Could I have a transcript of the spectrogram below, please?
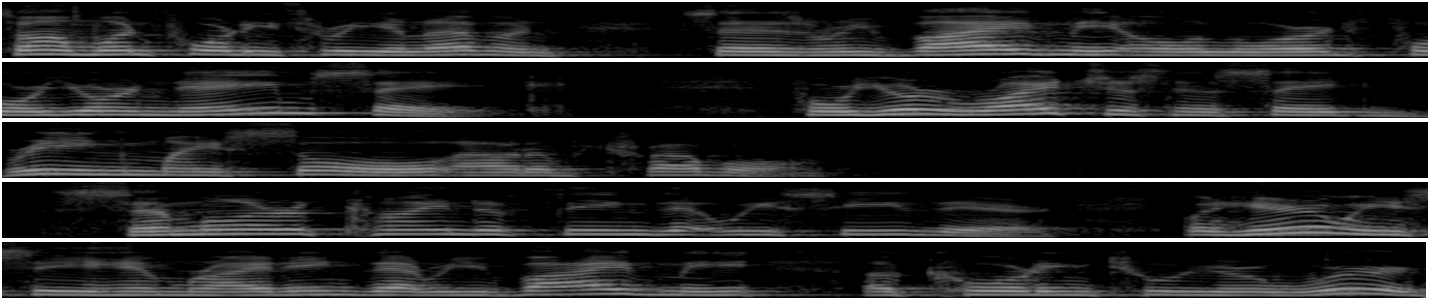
Psalm 143:11 says, Revive me, O Lord, for your name's sake. For your righteousness' sake, bring my soul out of trouble. Similar kind of thing that we see there. But here we see him writing that revive me according to your word.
